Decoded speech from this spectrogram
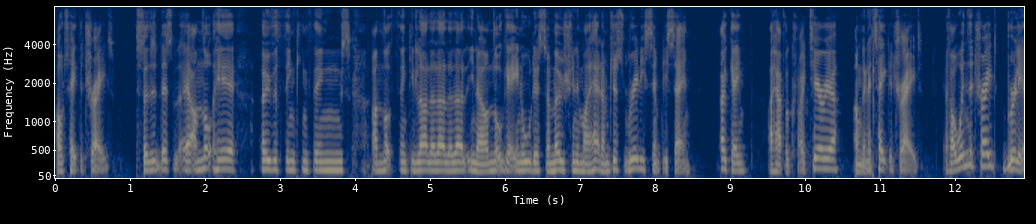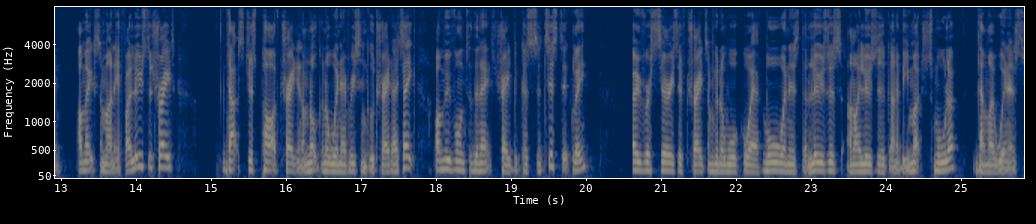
I'll take the trade. So there's, I'm not here overthinking things. I'm not thinking la la la la la. You know, I'm not getting all this emotion in my head. I'm just really simply saying, okay, I have a criteria. I'm going to take the trade. If I win the trade, brilliant. I'll make some money. If I lose the trade, that's just part of trading. I'm not going to win every single trade I take. I'll move on to the next trade because statistically, over a series of trades, I'm going to walk away with more winners than losers, and my losers are going to be much smaller than my winners.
